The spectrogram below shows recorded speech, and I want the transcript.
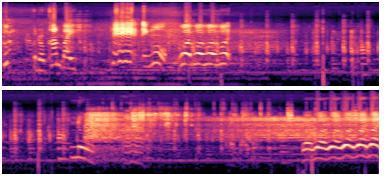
ฮึบกระโดดข้ามไป เฮ้ไอ้โง่เว้ยเว้ยเว้ยเว้ยหนูอ่าไปไปไปเว้ยเว้ยเว้ยเว้ยเว้ยเว้ย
